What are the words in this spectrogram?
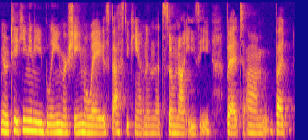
you know, taking any blame or shame away as best you can, and that's so not easy. But um, but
